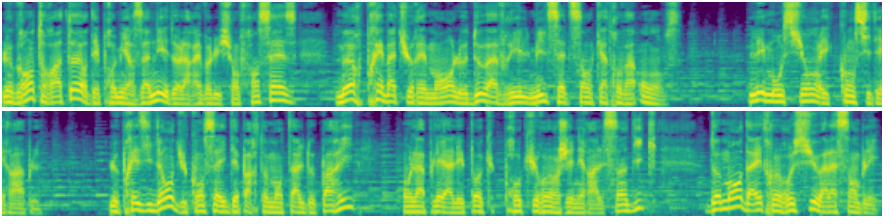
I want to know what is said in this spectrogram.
le grand orateur des premières années de la Révolution française, meurt prématurément le 2 avril 1791. L'émotion est considérable. Le président du conseil départemental de Paris, on l'appelait à l'époque procureur général syndic, demande à être reçu à l'Assemblée.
